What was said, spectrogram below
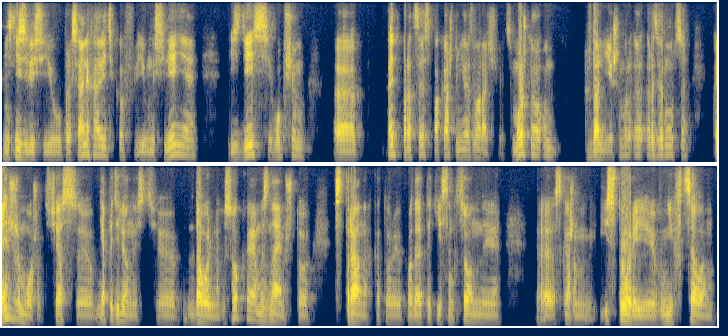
Они снизились и у профессиональных аналитиков, и у населения. И здесь, в общем, э, этот процесс пока что не разворачивается. Может он в дальнейшем развернуться? Конечно же, может. Сейчас э, неопределенность э, довольно высокая. Мы знаем, что в странах, которые попадают в такие санкционные, скажем, истории, в них в целом,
